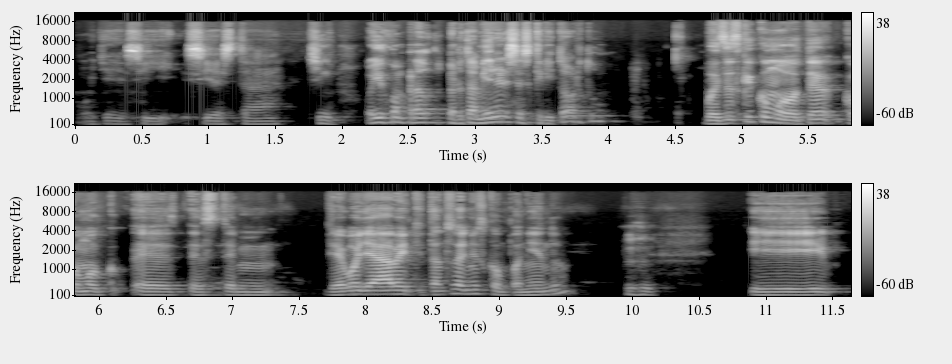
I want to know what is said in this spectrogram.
Oye, sí, sí está ching. Oye, Juan Prado, pero también eres escritor tú. Pues es que como, te- como eh, este, mm, llevo ya veintitantos años componiendo y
